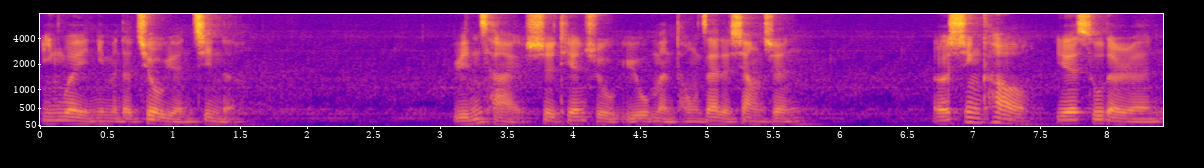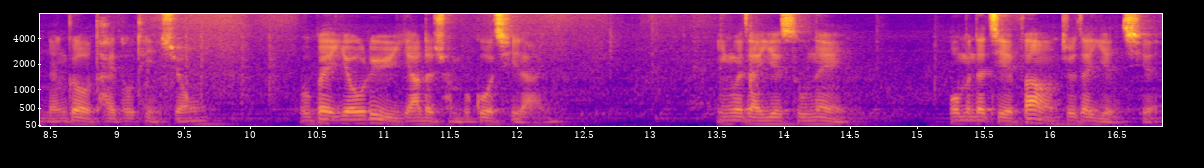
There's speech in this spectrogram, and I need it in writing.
因为你们的救援近了。云彩是天主与我们同在的象征，而信靠耶稣的人能够抬头挺胸，不被忧虑压得喘不过气来，因为在耶稣内，我们的解放就在眼前。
